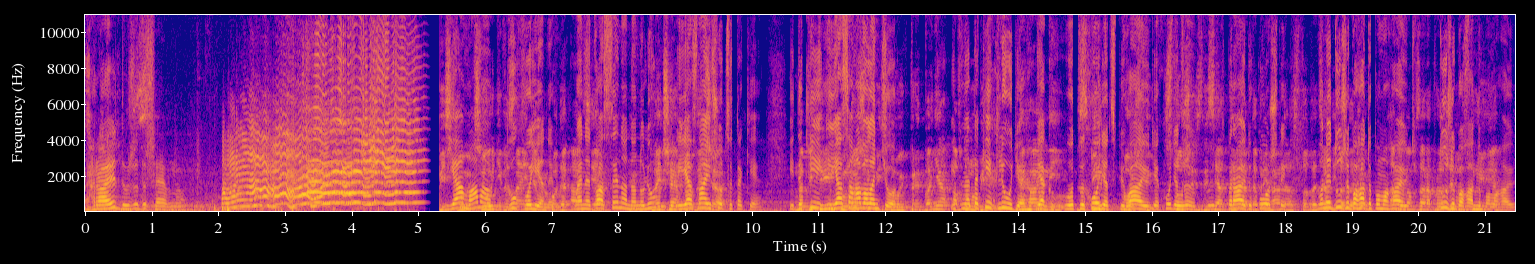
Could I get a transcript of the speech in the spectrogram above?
Грають дуже душевно. Я мама двох воєнних. У мене два сина на нулю, і я знаю, що це таке. І такі, і я сама волонтер. І на таких людях, як от виходять, співають, як ходять, збирають кошти. Вони дуже багато допомагають. Дуже багато допомагають.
